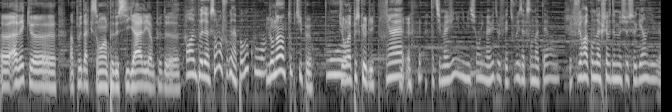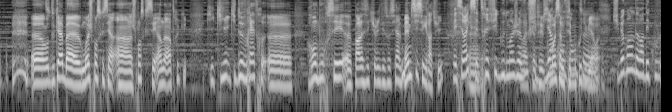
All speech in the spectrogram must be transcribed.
avec un peu d'accent, un peu de cigale et un peu de. Oh, un peu d'accent, moi je trouve qu'il n'y en a pas beaucoup. Hein. Il en a un tout petit peu. Tu en as plus que lui. Ouais. T'imagines une émission où il m'invite où je fais tous les accents de la Terre hein. Je lui raconte la chef de Monsieur Seguin. Euh, en tout cas, bah, moi je pense que c'est un, je pense que c'est un, un truc qui, qui, qui devrait être euh, remboursé euh, par la sécurité sociale, même si c'est gratuit. Mais c'est vrai que c'est très feel good. Moi j'avoue, Ouais, je suis fait- bien moi ça me fait beaucoup du bien. ouais. Je suis bien contente d'avoir décou-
